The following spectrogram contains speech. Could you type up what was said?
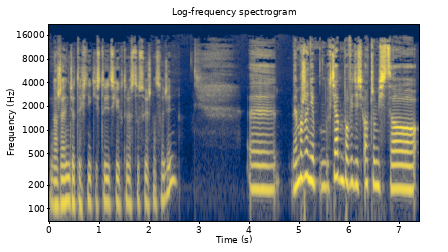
narzędzia, techniki stoickie, które stosujesz na co dzień? Ja może nie, chciałabym powiedzieć o czymś, co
